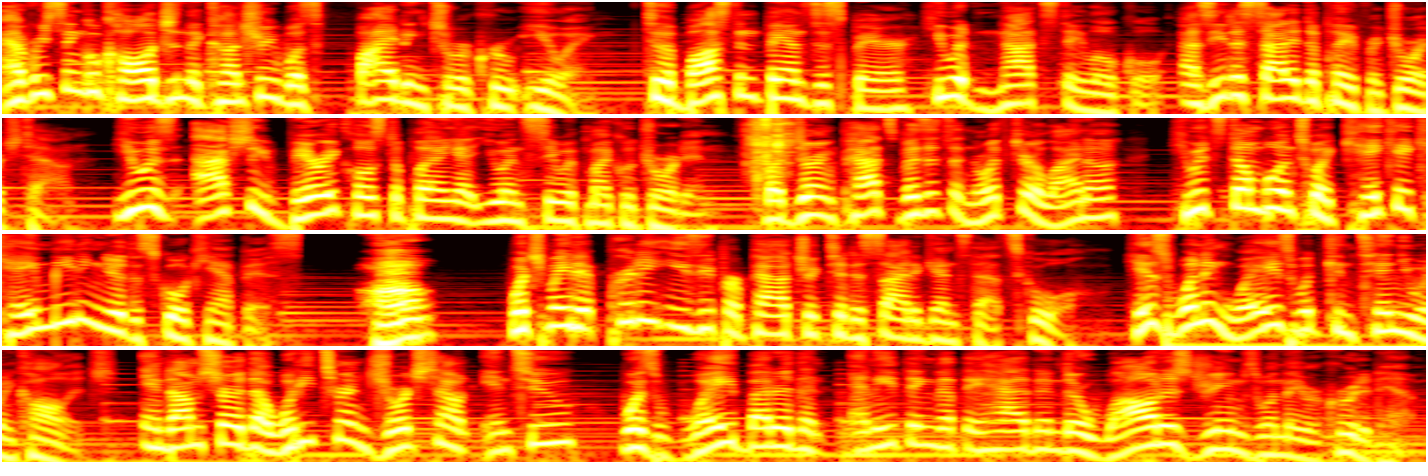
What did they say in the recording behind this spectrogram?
Every single college in the country was fighting to recruit Ewing. To the Boston fans' despair, he would not stay local, as he decided to play for Georgetown. He was actually very close to playing at UNC with Michael Jordan, but during Pat's visit to North Carolina, he would stumble into a KKK meeting near the school campus. Huh? Which made it pretty easy for Patrick to decide against that school. His winning ways would continue in college, and I'm sure that what he turned Georgetown into was way better than anything that they had in their wildest dreams when they recruited him.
